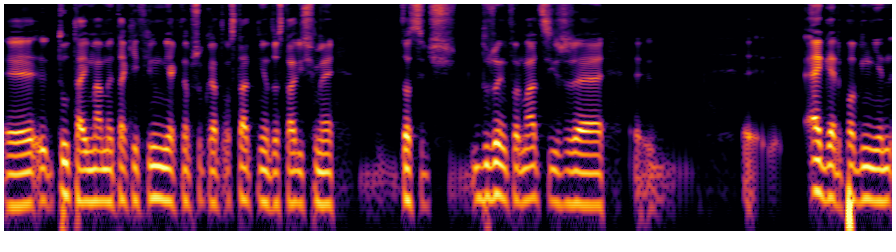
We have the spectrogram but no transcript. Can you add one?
Y, tutaj mamy takie filmy, jak na przykład ostatnio dostaliśmy dosyć dużo informacji, że y, Eger powinien,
